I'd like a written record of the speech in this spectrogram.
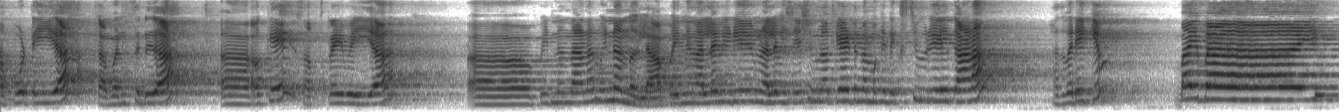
സപ്പോർട്ട് ചെയ്യുക കമൻസ് ഇടുക ഓക്കെ സബ്സ്ക്രൈബ് ചെയ്യുക. പിന്നെന്താണ്? പിന്നൊന്നുമില്ല അപ്പോൾ ഇനി നല്ല വീഡിയോയും നല്ല വിശേഷങ്ങളൊക്കെ ആയിട്ട് നമുക്ക് നെക്സ്റ്റ് വീഡിയോയിൽ കാണാം. അതുവരേക്കും ബൈ ബൈ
